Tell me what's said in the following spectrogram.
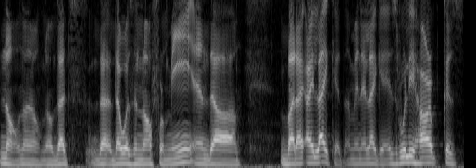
No, no, no, no. That's that, that was enough for me, and uh, but I, I like it. I mean, I like it. It's really hard because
